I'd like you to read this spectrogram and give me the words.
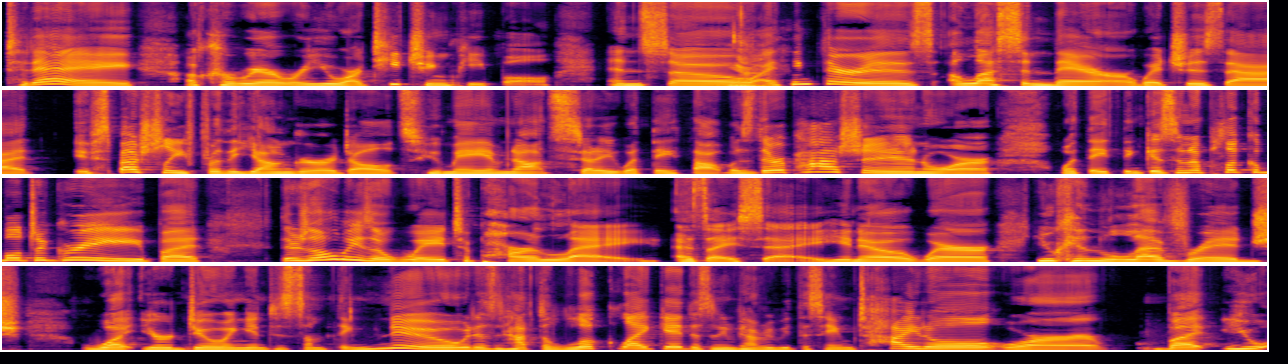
today a career where you are teaching people. And so yeah. I think there is a lesson there, which is that especially for the younger adults who may have not studied what they thought was their passion or what they think is an applicable degree. But there's always a way to parlay, as I say, you know, where you can leverage what you're doing into something new. It doesn't have to look like it, it doesn't even have to be the same title or, but you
